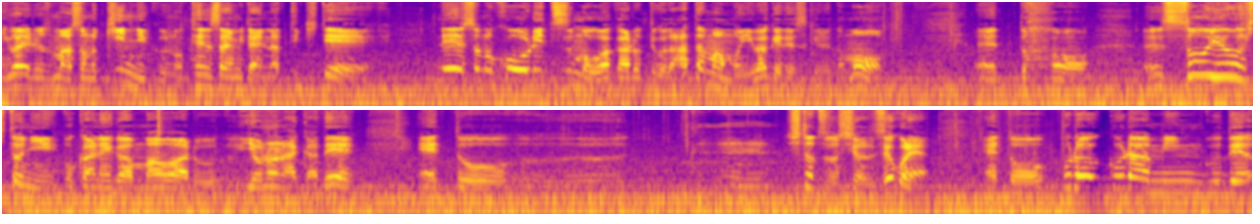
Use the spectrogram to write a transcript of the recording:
いわゆる、まあ、その筋肉の天才みたいになってきて、で、その効率も分かるってことは頭もいいわけですけれども、えっと、そういう人にお金が回る世の中で、えっと、一つの仕様ですよ、これ。えっと、プログラミングで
